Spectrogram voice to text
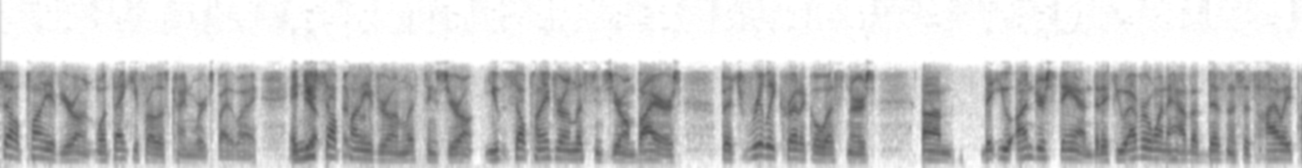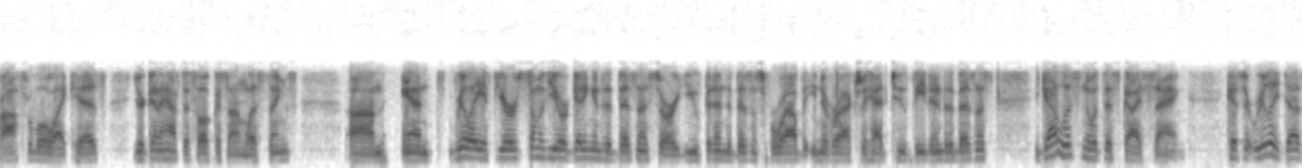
sell plenty of your own. Well, thank you for all those kind words, by the way. And you yep, sell plenty of your own listings to your own. You sell plenty of your own listings to your own buyers. But it's really critical, listeners, um, that you understand that if you ever want to have a business that's highly profitable like his, you're going to have to focus on listings. Um, and really, if you're some of you are getting into the business or you've been in the business for a while but you never actually had two feet into the business, you got to listen to what this guy's saying because it really does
